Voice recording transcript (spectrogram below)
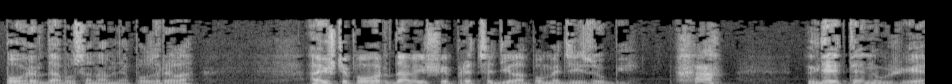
Pohrdavo sa na mňa pozrela a ešte pohrdavejšie predsedila pomedzi zuby. Ha! Kde ten už je?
